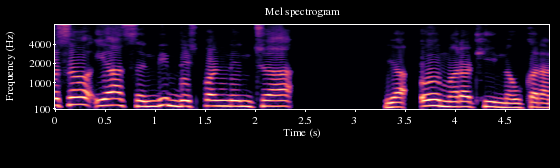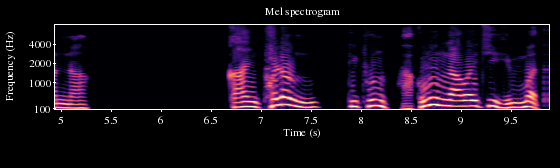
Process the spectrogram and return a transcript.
तसं या संदीप देशपांडेंच्या या अमराठी नौकरांना काही फळवून तिथून हाकलून लावायची हिंमत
